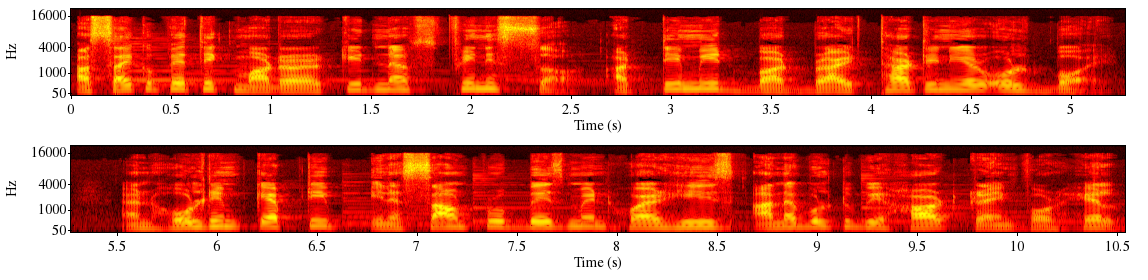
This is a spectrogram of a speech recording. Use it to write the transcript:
A psychopathic murderer kidnaps Finney Shaw, a timid but bright 13-year-old boy, and hold him captive in a soundproof basement where he is unable to be heard crying for help.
